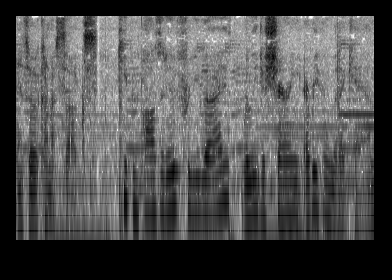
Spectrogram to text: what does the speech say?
and so it kind of sucks. Keeping positive for you guys, really just sharing everything that I can,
